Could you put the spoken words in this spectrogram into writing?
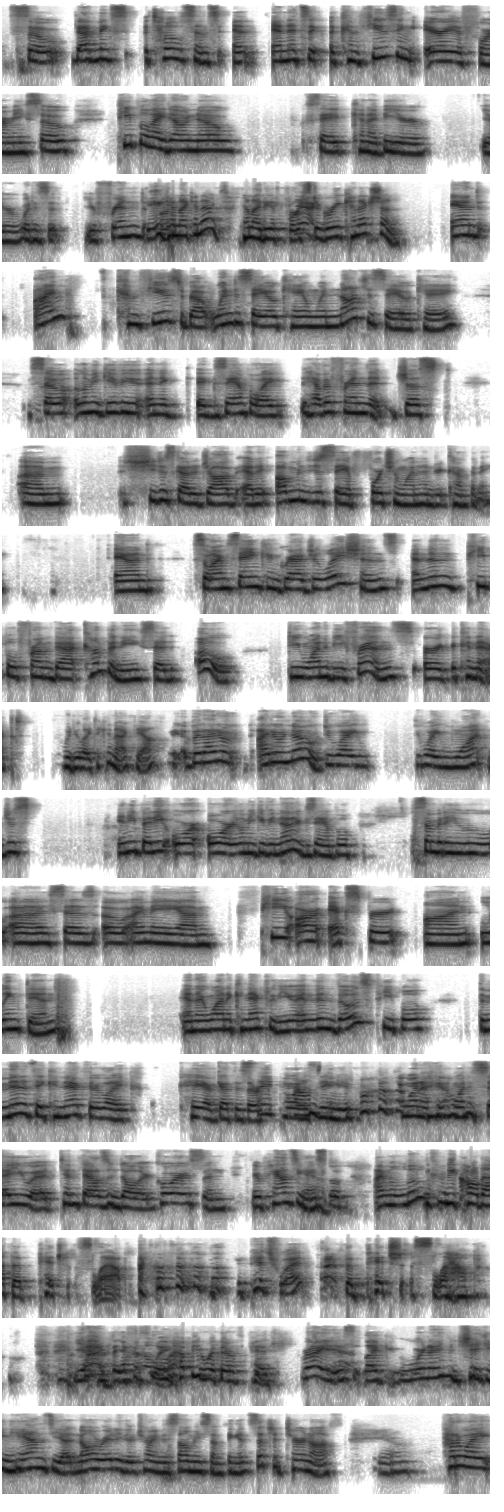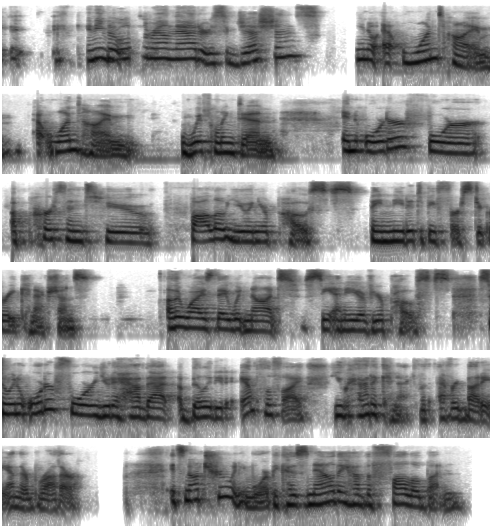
So that makes a total sense. And, and it's a, a confusing area for me. So people I don't know say, Can I be your your what is it? Your friend? Can on- I connect? Can I be a first degree connection? And I'm confused about when to say okay and when not to say okay. So let me give you an example. I have a friend that just um, she just got a job at it. I'm going to just say a Fortune 100 company. And so I'm saying congratulations. And then people from that company said, Oh, do you want to be friends or connect? Would you like to connect? Yeah. But I don't, I don't know. Do I, do I want just anybody or, or let me give you another example. Somebody who uh, says, Oh, I'm a um, PR expert on LinkedIn and I want to connect with you. And then those people, the minute they connect, they're like, hey, I've got this they're thing. I want to you. I want to I want to sell you a ten thousand dollar course, and they're pouncing yeah. me. So I'm a little. We call that the pitch slap. the pitch what? The pitch slap. Yeah, they definitely. slap you with their pitch. Right. It's like we're not even shaking hands yet, and already they're trying to sell me something. It's such a turnoff. Yeah. How do I? Any so, rules around that or suggestions? You know, at one time, at one time, with LinkedIn, in order for a person to follow you in your posts, they needed to be first degree connections. Otherwise, they would not see any of your posts. So, in order for you to have that ability to amplify, you had to connect with everybody and their brother. It's not true anymore because now they have the follow button.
